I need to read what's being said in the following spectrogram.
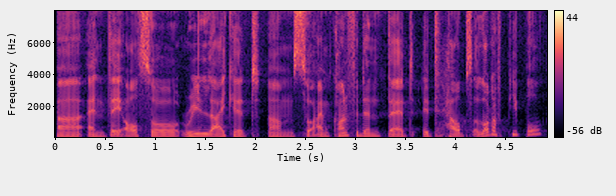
Uh, and they also really like it. Um, so I'm confident that it helps a lot of people.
